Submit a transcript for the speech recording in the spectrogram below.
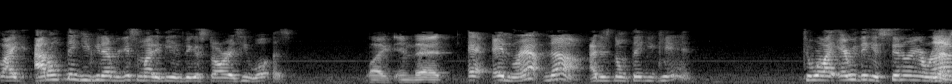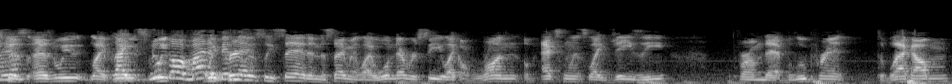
Like I don't think you can ever get somebody to be as big a star as he was. Like in that. And, and rap, nah, I just don't think you can. To where like everything is centering Yes, around him. because as we like, Like, we, Snoop Dogg might have been that- previously said in the segment, like we'll never see like a run of excellence like Jay Z from that Blueprint to Black album.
